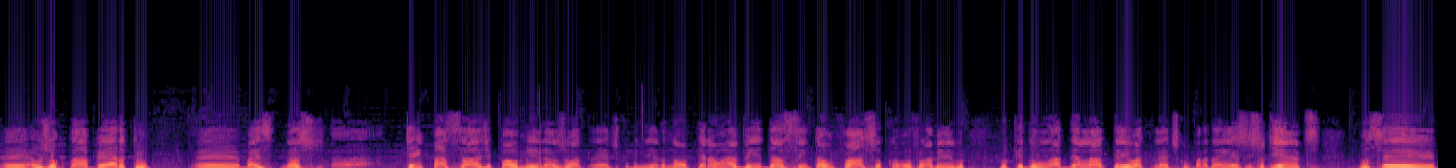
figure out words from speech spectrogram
É, o jogo está aberto, é, mas nas, quem passar de Palmeiras ou Atlético Mineiro não terá uma vida assim tão fácil como o Flamengo. Porque do lado de lá tem o Atlético Paranaense e Estudiantes. Você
